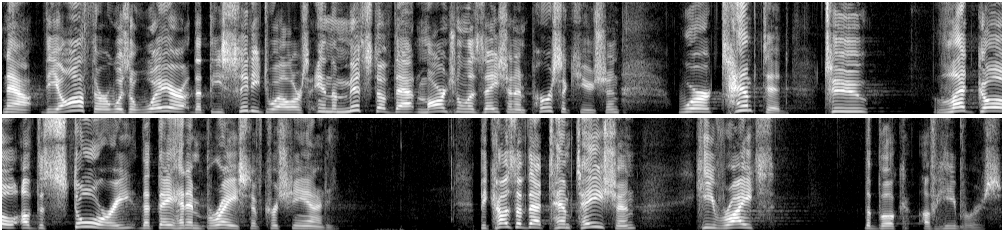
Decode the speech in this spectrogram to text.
Now, the author was aware that these city dwellers, in the midst of that marginalization and persecution, were tempted to let go of the story that they had embraced of Christianity. Because of that temptation, he writes the book of Hebrews.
